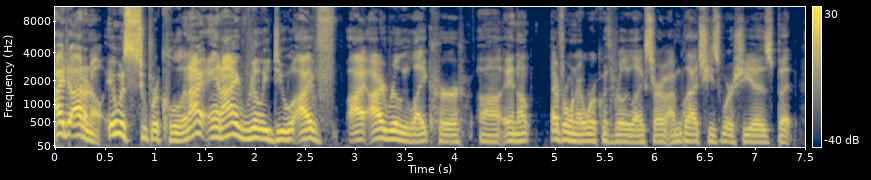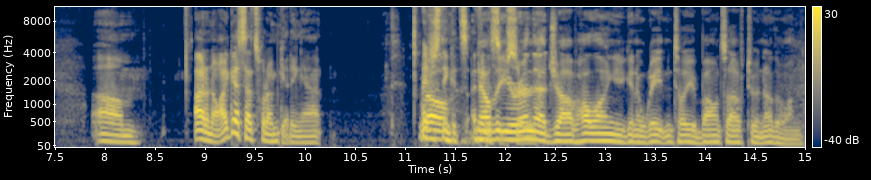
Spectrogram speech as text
I, I don't know. It was super cool, and I and I really do. I've I, I really like her, uh, and uh, everyone I work with really likes her. I'm glad she's where she is, but um, I don't know. I guess that's what I'm getting at. I Well, just think it's I think now it's that you're in that job, how long are you going to wait until you bounce off to another one?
